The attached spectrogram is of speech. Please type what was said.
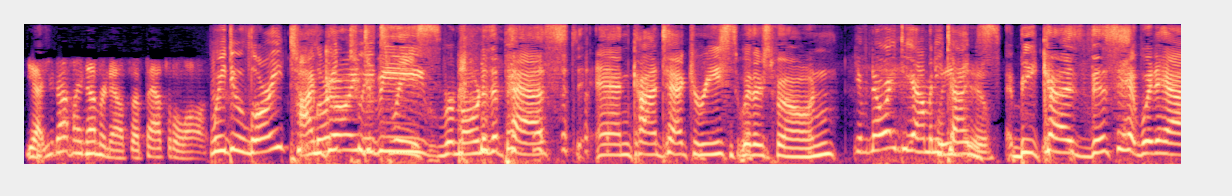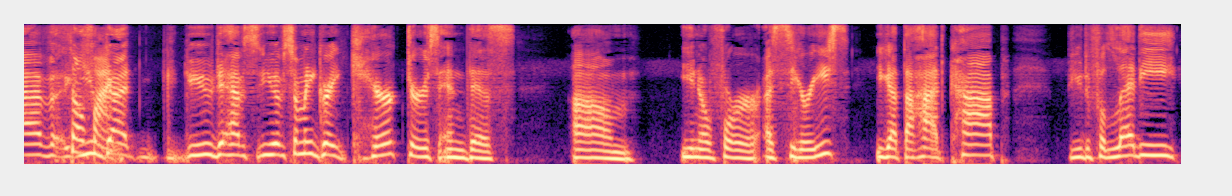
Yeah, you got my number now, so pass it along. We do. Lori, t- I'm Lori going to be Reese. Ramona the Pest and contact Reese Witherspoon You have no idea how many Please times. because this would have So you got you'd have you have so many great characters in this. Um, you know, for a series, you got the hot cop, beautiful Letty.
